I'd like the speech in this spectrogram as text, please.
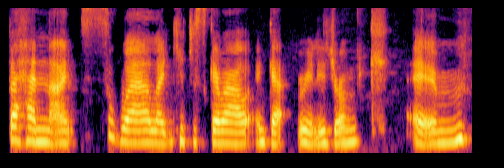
the hen nights where like you just go out and get really drunk. Um,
